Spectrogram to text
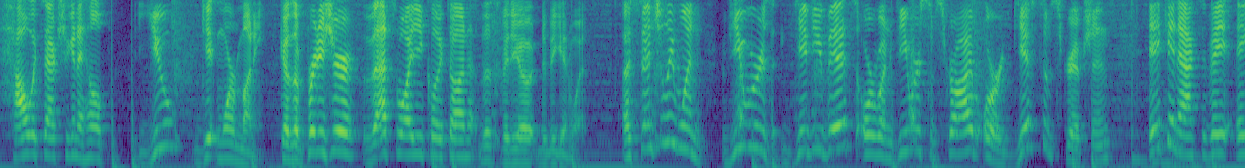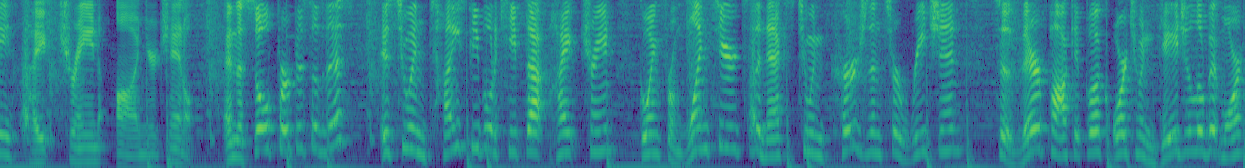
how it's actually gonna help you get more money. Because I'm pretty sure that's why you clicked on this video to begin with. Essentially, when viewers give you bits or when viewers subscribe or gift subscriptions, it can activate a hype train on your channel. And the sole purpose of this is to entice people to keep that hype train going from one tier to the next to encourage them to reach in to their pocketbook or to engage a little bit more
